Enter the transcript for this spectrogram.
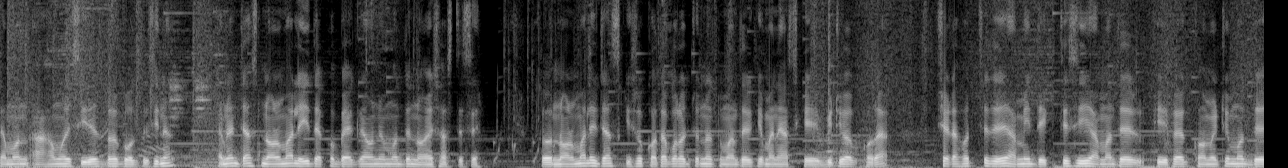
তেমন আহামরি সিরিয়াসভাবে বলতেছি না। এমনি জাস্ট নর্মালি দেখো ব্যাকগ্রাউন্ডের মধ্যে নয়েস আসতেছে। তো নর্মালি জাস্ট কিছু কথা বলার জন্য তোমাদেরকে মানে আজকে ভিডিও করা সেটা হচ্ছে যে আমি দেখতেছি আমাদের ফ্রি ফায়ার কমিটির মধ্যে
